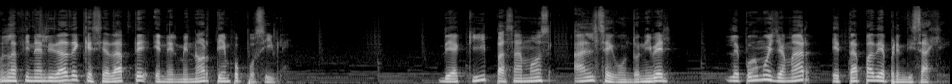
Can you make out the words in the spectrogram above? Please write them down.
con la finalidad de que se adapte en el menor tiempo posible. De aquí pasamos al segundo nivel. Le podemos llamar etapa de aprendizaje.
